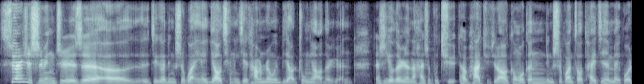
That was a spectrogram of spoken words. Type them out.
虽然是实名制，是呃，这个领事馆也邀请了一些他们认为比较重要的人，但是有的人呢还是不去，他怕举到跟我跟领事馆走太近，美国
